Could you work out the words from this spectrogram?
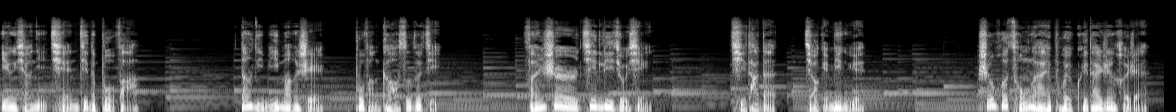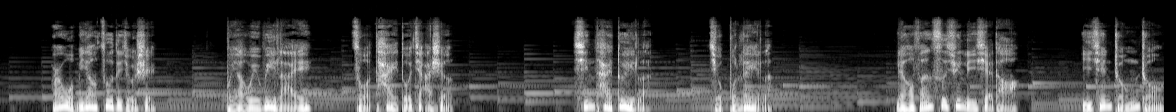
影响你前进的步伐。当你迷茫时，不妨告诉自己：凡事尽力就行，其他的交给命运。生活从来不会亏待任何人，而我们要做的就是，不要为未来做太多假设。心态对了。就不累了，了凡四训》里写道：“以前种种，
